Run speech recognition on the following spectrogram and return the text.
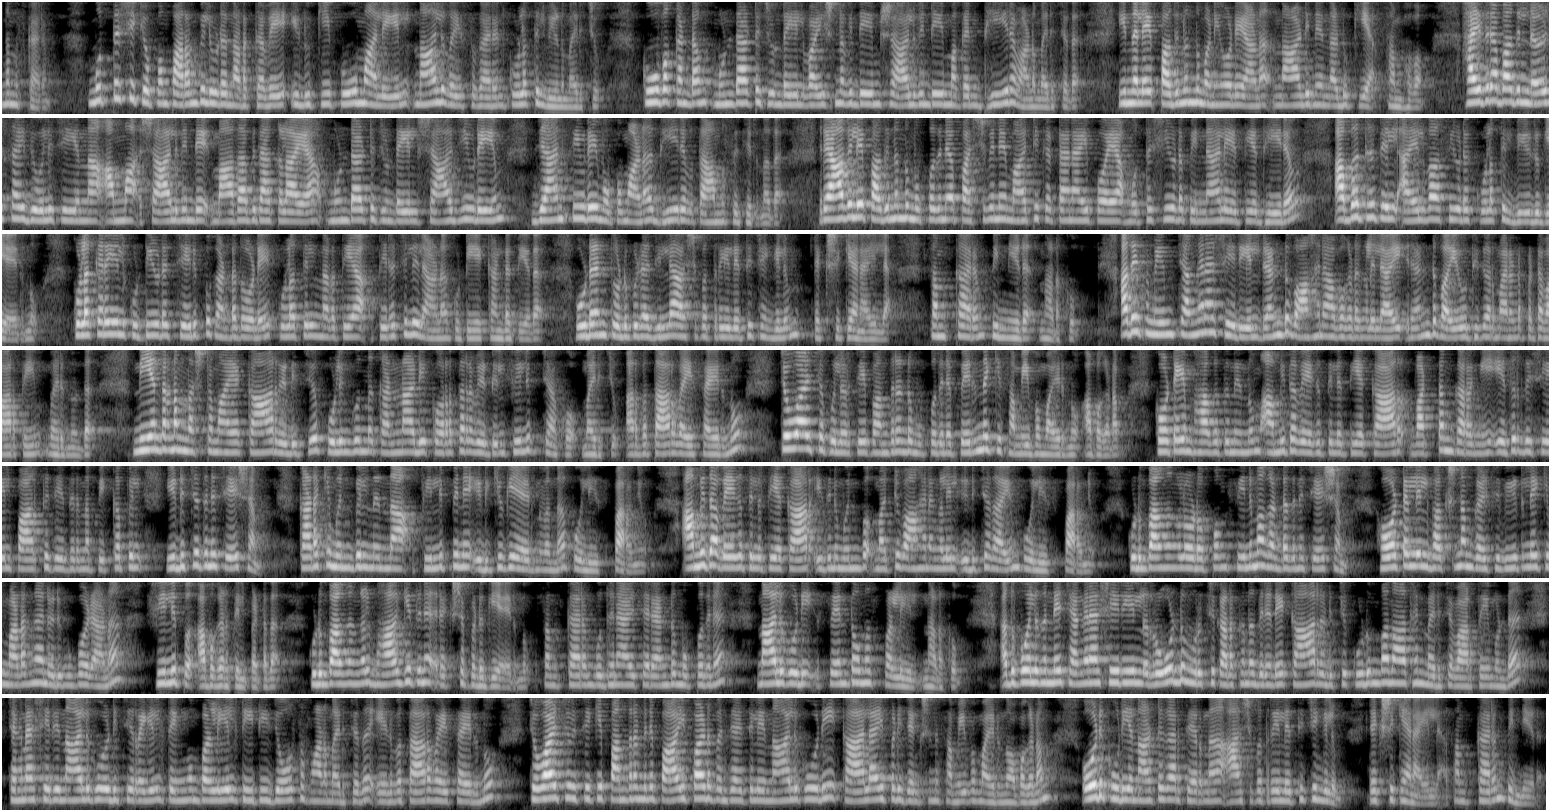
നമസ്കാരം. മുത്തശ്ശിക്കൊപ്പം പറമ്പിലൂടെ നടക്കവേ ഇടുക്കി പൂമാലയിൽ നാലു വയസ്സുകാരൻ കുളത്തിൽ വീണു മരിച്ചു. കൂവക്കണ്ടം മുണ്ടാട്ടുചുണ്ടയിൽ വൈഷ്ണവിന്റെയും ഷാലുവിന്റെയും മകൻ ധീരമാണ് മരിച്ചത്. ഇന്നലെ പതിനൊന്ന് മണിയോടെയാണ് നാടിനെ നടുക്കിയ സംഭവം. ഹൈദരാബാദിൽ നഴ്സായി ജോലി ചെയ്യുന്ന അമ്മ ഷാലുവിന്റെ മാതാപിതാക്കളായ മുണ്ടാട്ടുചുണ്ടയിൽ ഷാജിയുടെയും ജാൻസിയുടെയും ഒപ്പമാണ് ധീരവ് താമസിച്ചിരുന്നത്. രാവിലെ പതിനൊന്ന് മുപ്പതിന് പശുവിനെ മാറ്റിക്കെട്ടാനായി പോയ മുത്തശ്ശിയുടെ പിന്നാലെ എത്തിയ ധീരവ് അബദ്ധത്തിൽ അയൽവാസിയുടെ കുളത്തിൽ വീഴുകയായിരുന്നു കുളക്കരയിൽ കുട്ടിയുടെ ചെരുപ്പ് കണ്ടതോടെ കുളത്തിൽ നടത്തിയ തിരച്ചിലിലാണ് കുട്ടിയെ കണ്ടെത്തിയത്. ഉടൻ തൊടുപുഴ ജില്ലാ ആശുപത്രിയിൽ എത്തിച്ചെങ്കിലും രക്ഷിക്കാനായില്ല. സംസ്കാരം പിന്നീട് നടക്കും. അതേസമയം ചങ്ങനാശ്ശേരിയിൽ രണ്ട് വാഹനാപകടങ്ങളിലായി രണ്ട് വയോധികർ മരണപ്പെട്ട വാർത്തയും വരുന്നുണ്ട്. നിയന്ത്രണം നഷ്ടമായ കാർ ഇടിച്ച് പുളിങ്കുന്ന് കണ്ണാടി കൊറത്തറ വീട്ടിൽ ഫിലിപ്പ് ചാക്കോ മരിച്ചു. അറുപത്താറ് വയസ്സായിരുന്നു. ചൊവ്വാഴ്ച പുലർച്ചെ പന്ത്രണ്ട് മുപ്പതിന് പെരുന്നയ്ക്ക് സമീപമായിരുന്നു അപകടം. കോട്ടയം ഭാഗത്തു നിന്നും അമിത വേഗത്തിലെത്തിയ കാർ വട്ടം കറങ്ങി എതിർദിശയിൽ പാർക്ക് ചെയ്തിരുന്ന പിക്കപ്പിൽ ഇടിച്ചതിന് ശേഷം കടയ്ക്ക് മുൻപിൽ നിന്ന ഫിലിപ്പിനെ ഇടിക്കുകയായിരുന്നുവെന്ന് പോലീസ് പറഞ്ഞു. അമിത വേഗത്തിലെത്തിയ കാർ ഇതിനു മുൻപ് മറ്റു വാഹനങ്ങളിൽ ഇടിച്ചതായും പോലീസ് പറഞ്ഞു. കുടുംബാംഗങ്ങളോടൊപ്പം സിനിമ കണ്ടതിന് ശേഷം ഹോട്ടലിൽ ഭക്ഷണം കഴിച്ച് വീട്ടിലേക്ക് മടങ്ങാൻ ഒരുങ്ങുമ്പോഴാണ് ഫിലിപ്പ് അപകടത്തിൽപ്പെട്ടത്. കുടുംബാംഗങ്ങൾ ഭാഗ്യത്തിന് രക്ഷപ്പെടുകയായിരുന്നു. സംസ്കാരം ബുധനാഴ്ച രണ്ട് മുപ്പതിന് നാലുകോടി സെന്റ് തോമസ് പള്ളിയിൽ നടക്കും. അതുപോലെ തന്നെ ചങ്ങനാശ്ശേരിയിൽ റോഡ് മുറിച്ച് കടക്കുന്നതിനിടെ കാർ ഇടിച്ച് കുടുംബനാഥൻ മരിച്ച വാർത്തയുമുണ്ട്. ചങ്ങനാശ്ശേരി നാലുകോടി ചിറയിൽ തെങ്ങുംപള്ളിയിൽ ടി ടി ജോസഫാണ് മരിച്ചത്. എഴുപത്തി വയസ്സായിരുന്നു. ചൊവ്വാഴ്ച ഉച്ചയ്ക്ക് പന്ത്രണ്ടിന് പായിപ്പാട് പഞ്ചായത്തിലെ നാലുകോടി കാലായിപ്പടി ജംഗ്ഷന് സമീപമായിരുന്നു അപകടം. ഓടിക്കൂടിയ നാട്ടുകാർ ചേർന്ന് ആശുപത്രിയിൽ എത്തിച്ചെങ്കിലും രക്ഷിക്കാനായില്ല. സംസ്കാരം പിന്നീട്.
